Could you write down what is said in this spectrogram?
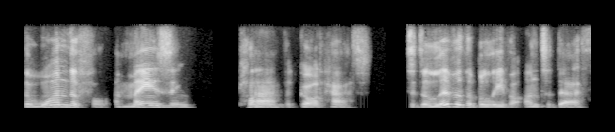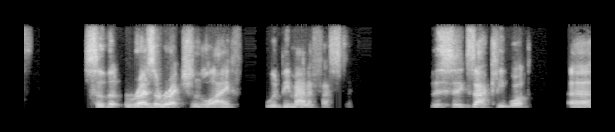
the wonderful, amazing plan that God has to deliver the believer unto death so that resurrection life would be manifested. This is exactly what, uh,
